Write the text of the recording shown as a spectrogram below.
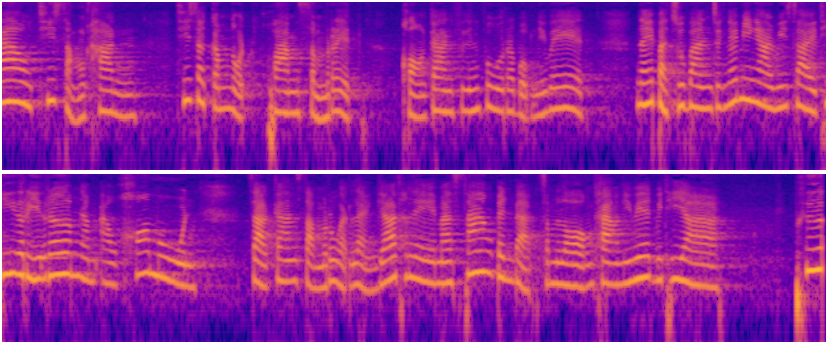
ก้าวที่สำคัญที่จะกำหนดความสำเร็จของการฟื้นฟูระบบนิเวศ ในปัจจุบันจึงได้มีงานวิจัยที่ริเริ่มนำเอาข้อมูล จากการสำรวจแหล่งหญ้าทะเลมาสร้างเป็นแบบจำลองทางนิเวศวิทยา เพื่อ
